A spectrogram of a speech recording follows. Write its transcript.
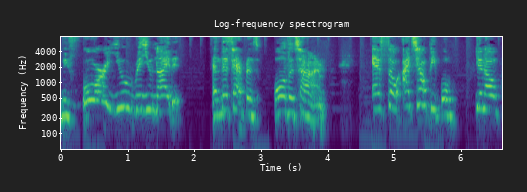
before you reunited. And this happens all the time. And so I tell people, you know,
